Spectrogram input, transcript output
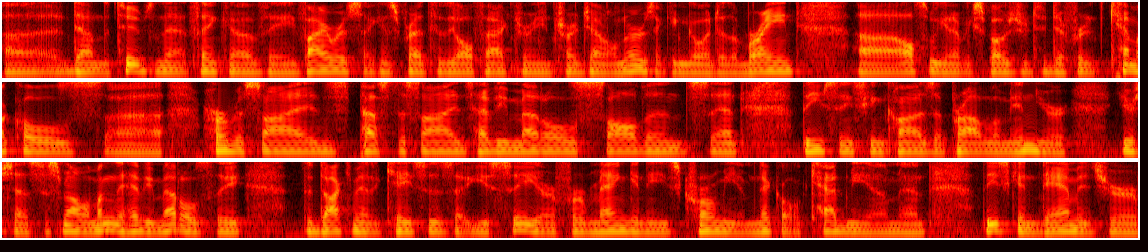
uh, down the tubes and that, think of a virus that can spread through the olfactory and trigeminal nerves that can go into the brain. Uh, also, we can have exposure to different chemicals, uh, herbicides, pesticides, heavy metals, solvents, and these things can cause a problem in your, your sense of smell. Among the heavy metals, the the documented cases that you see are for manganese, chromium, nickel, cadmium, and these can damage your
